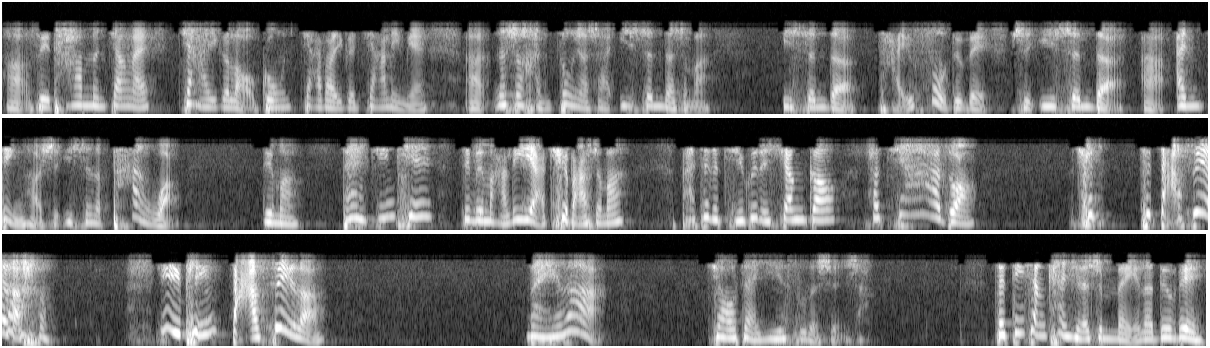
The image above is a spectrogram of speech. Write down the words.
啊，所以她们将来嫁一个老公，嫁到一个家里面啊，那是很重要，是一生的什么？一生的财富，对不对？是一生的啊安定哈，是一生的盼望，对吗？但是今天这位玛利亚却把什么？把这个极贵的香膏，她嫁妆，却却打碎了，玉瓶打碎了，没了，交在耶稣的身上，在地上看起来是没了，对不对？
